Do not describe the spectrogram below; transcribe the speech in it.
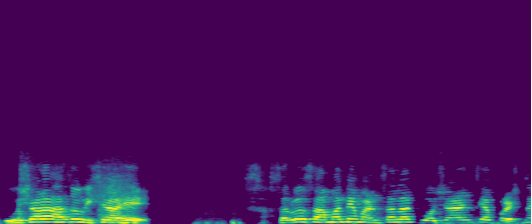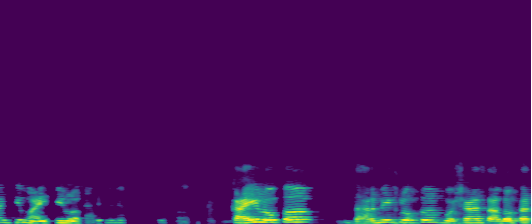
गोशाळा हा जो विषय आहे सर्वसामान्य माणसाला गोशाळांच्या प्रश्नांची माहिती नसते. काही लोक धार्मिक लोक गोशाळा चालवतात.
